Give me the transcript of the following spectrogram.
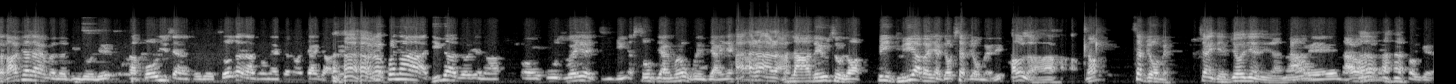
စကားဖြတ်လိုက်မယ်လို့ဒီလိုလေပိုးကြီးဆန်ဆိုလို့စိုးစံတာကုန်းနဲ့ကျွန်တော်ကြိုက်တာလေအဲ့တော့ခုနကအဓိကပြောချင်တာဟိုကိုဆွဲရဲ့ဒီဒီအစိုးပြိုင်ပွဲဝင်ပြိုင်ရဲ့အဲ့ဒါအဲ့ဒါမလာသေးဘူးဆိုတော့ပြီးဒုတိယပိုင်းကျတော့ဆက်ပြောမယ်လေဟုတ်လားဆက်ပြောမယ်ကြိုက်တယ်ပြောချင်နေတာဒါနော်ပဲနားတော့ဟုတ်ကဲ့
